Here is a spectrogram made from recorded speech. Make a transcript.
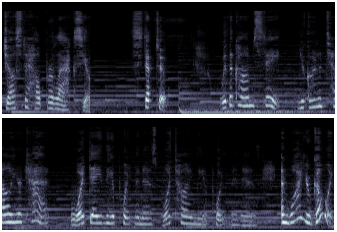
just to help relax you. Step two, with a calm state, you're going to tell your cat what day the appointment is, what time the appointment is, and why you're going.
